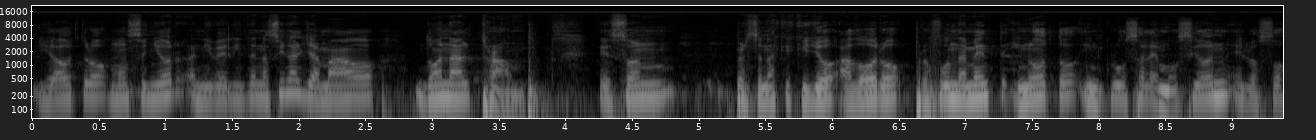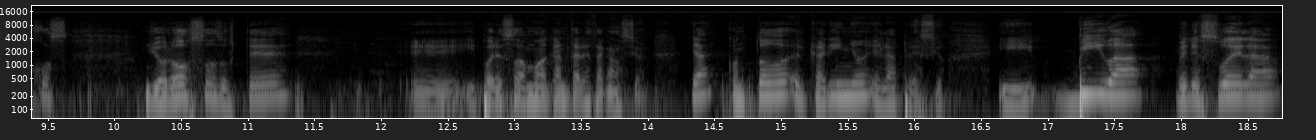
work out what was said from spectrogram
y a otro Monseñor a nivel internacional llamado Donald Trump. son personajes que yo adoro profundamente y noto incluso la emoción en los ojos llorosos de ustedes eh, y por eso vamos a cantar esta canción, ¿ya? Con todo el cariño y el aprecio. Y viva Venezuela,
